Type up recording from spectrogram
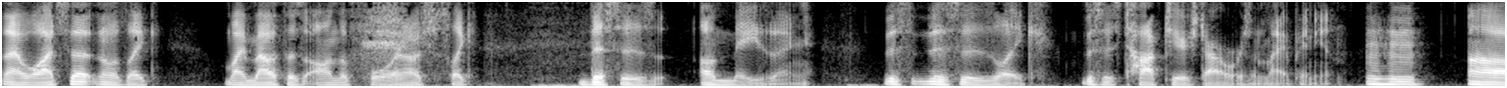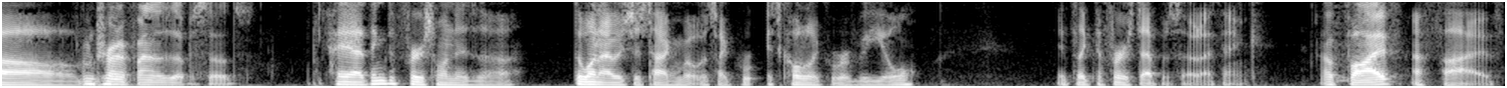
And I watched that and I was like, my mouth was on the floor, and I was just like, this is amazing. This this is like this is top tier Star Wars in my opinion. Mm-hmm. Um, I'm trying to find those episodes. Hey, I think the first one is uh the one I was just talking about was like it's called like Reveal. It's like the first episode, I think. Of five? A five.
